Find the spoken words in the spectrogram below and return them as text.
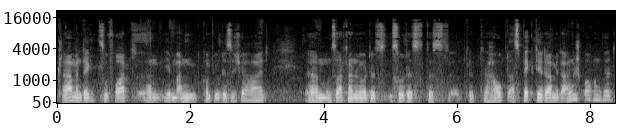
klar, man denkt sofort ähm, eben an Computersicherheit ähm, und sagt dann nur, das ist so das, das, der Hauptaspekt, der damit angesprochen wird.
